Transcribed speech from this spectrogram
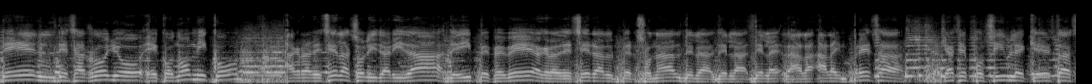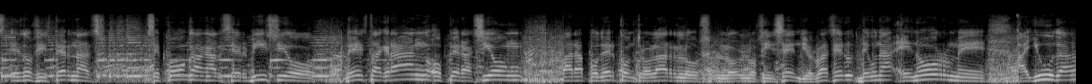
del desarrollo económico, agradecer la solidaridad de IPFB, agradecer al personal de la, de la, a, la, empresa que hace posible que estas estos cisternas se pongan al servicio de esta gran operación para poder controlar los, los, incendios. Va a ser de una enorme ayuda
